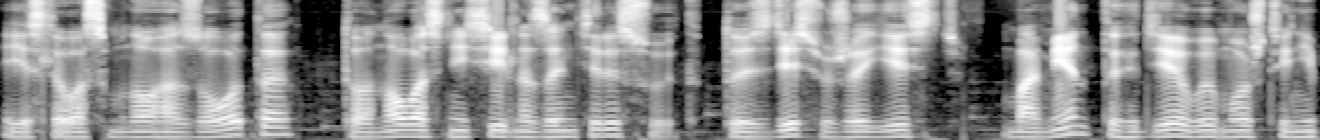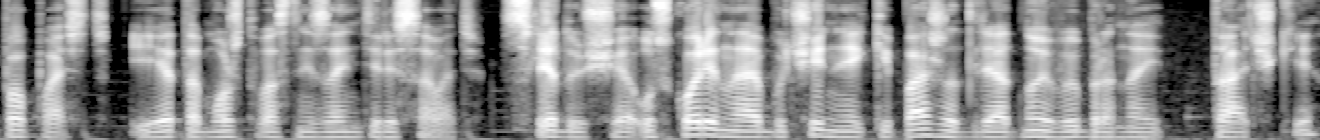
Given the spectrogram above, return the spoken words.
Если у вас много золота, то оно вас не сильно заинтересует. То есть здесь уже есть моменты, где вы можете не попасть, и это может вас не заинтересовать. Следующее. Ускоренное обучение экипажа для одной выбранной тачки.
